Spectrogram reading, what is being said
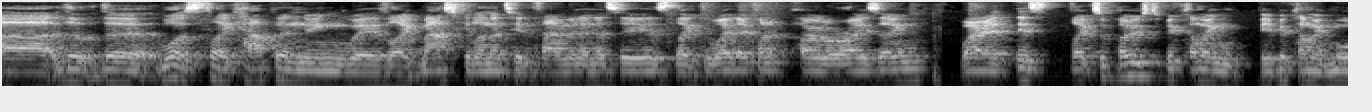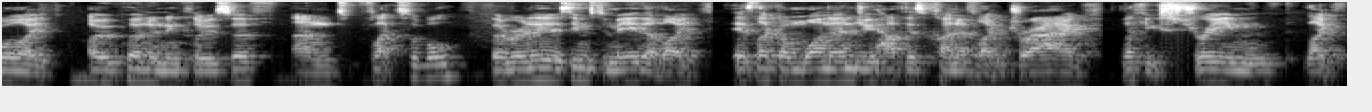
uh, the the what's like happening with like masculinity and femininity is like the way they're kind of polarizing, where it's like supposed to becoming be becoming more like open and inclusive and flexible, but really it seems to me that like it's like on one end you have this kind of like drag, like extreme, like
